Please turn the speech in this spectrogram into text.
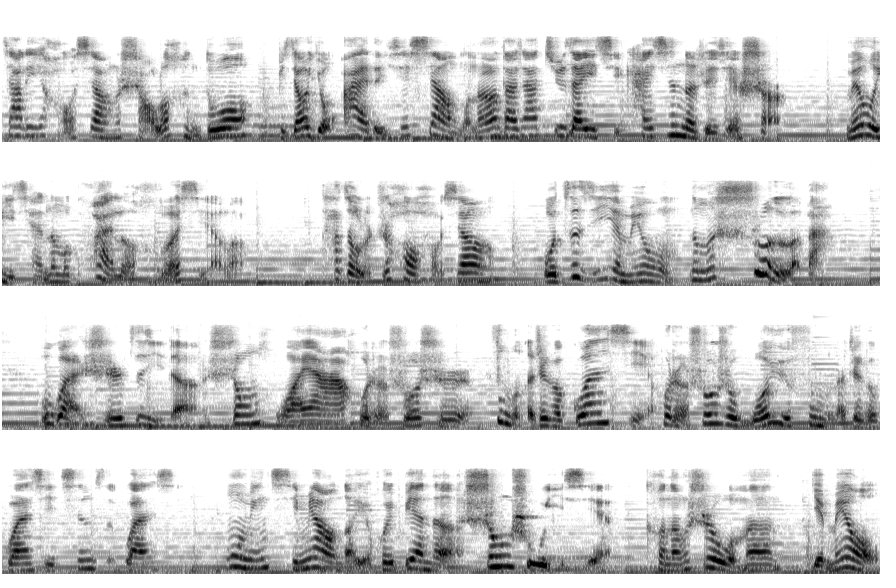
家里好像少了很多比较有爱的一些项目，能让大家聚在一起开心的这些事儿，没有以前那么快乐和谐了。他走了之后，好像我自己也没有那么顺了吧？不管是自己的生活呀，或者说是父母的这个关系，或者说是我与父母的这个关系，亲子关系，莫名其妙的也会变得生疏一些。可能是我们也没有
